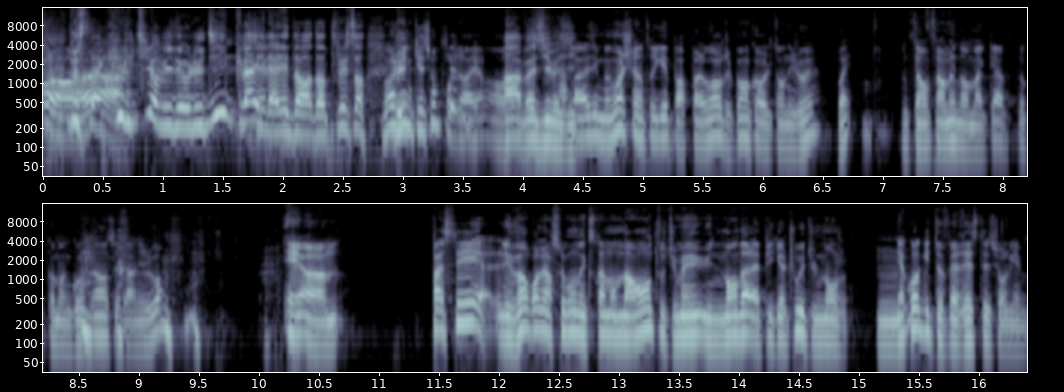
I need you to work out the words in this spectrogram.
Oh de sa culture vidéoludique. Là, il est allé dans, dans tous les sens. Moi, j'ai une question pour Jiraya. Ah, vas-y, vas-y. Ah, moi je suis intrigué par Palworld, j'ai pas encore eu le temps d'y jouer. Ouais. J'étais enfermé dans ma cave comme un gobelin ces derniers jours. Et euh, passer les 20 premières secondes extrêmement marrantes où tu mets une mandale à Pikachu et tu le manges. Mhm. Y a quoi qui te fait rester sur le game?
